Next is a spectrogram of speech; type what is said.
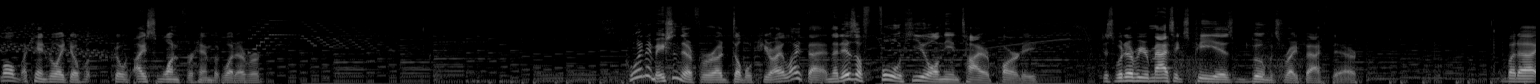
Well, I can't really go for, go with ice one for him, but whatever. Cool animation there for a double cure. I like that. And that is a full heal on the entire party. Just whatever your max XP is, boom, it's right back there. But, uh,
